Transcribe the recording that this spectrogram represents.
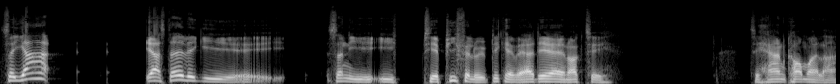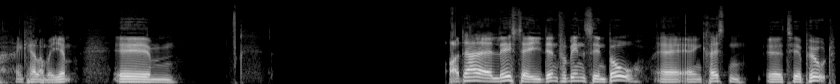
Så jeg, jeg er stadigvæk i, øh, sådan i, i terapiforløb, det kan være, det er jeg nok til, til Herren kommer, eller han kalder mig hjem. Øhm, og der læste jeg i den forbindelse en bog af, af en kristen øh, terapeut,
